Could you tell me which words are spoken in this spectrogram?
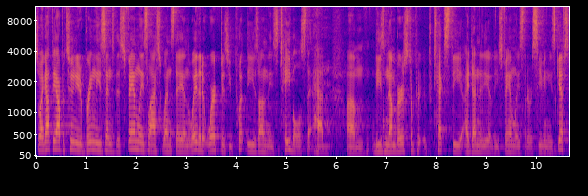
so I got the opportunity to bring these into this families last Wednesday, and the way that it worked is you put these on these tables that had um, these numbers to pr- protect the identity of these families that are receiving these gifts.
